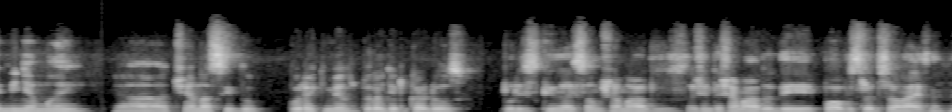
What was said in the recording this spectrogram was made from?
e minha mãe já tinha nascido por aqui mesmo, pela Ilha do Cardoso. Por isso que nós somos chamados, a gente é chamado de povos tradicionais, né?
